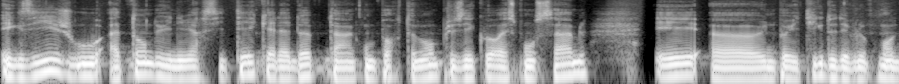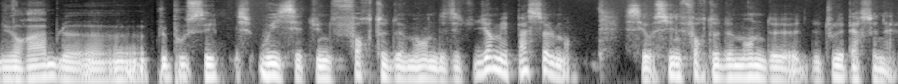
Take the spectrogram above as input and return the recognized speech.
exigent ou attendent de l'université qu'elle adopte un comportement plus éco-responsable et euh, une politique de développement durable euh, plus poussée? Oui, c'est une forte demande des étudiants, mais pas seulement. C'est aussi une forte demande de, tous les personnels.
